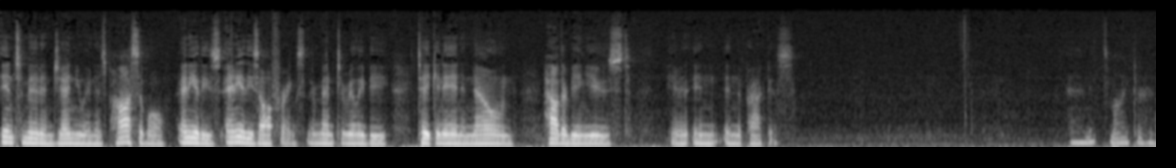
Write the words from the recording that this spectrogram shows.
intimate and genuine as possible. Any of these any of these offerings, they're meant to really be taken in and known how they're being used in, in, the practice. And it's my turn.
